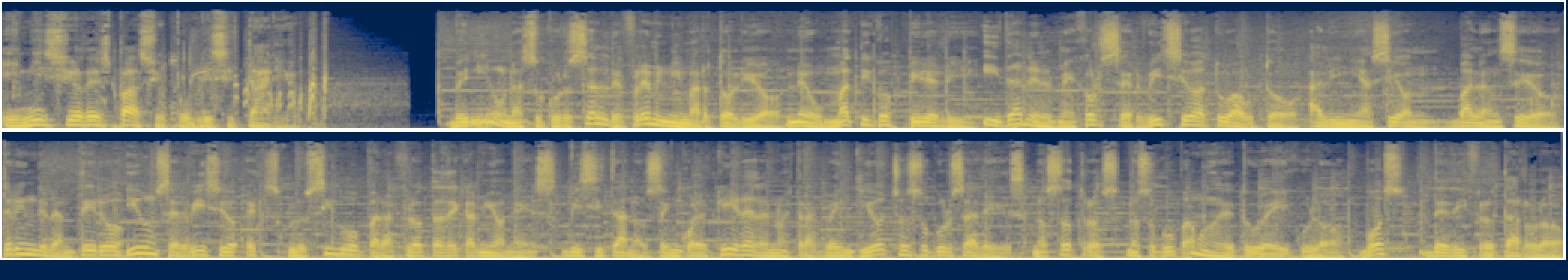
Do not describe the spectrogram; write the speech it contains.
Inicio de espacio publicitario. Vení a una sucursal de Fleming Martolio, Neumáticos Pirelli y dale el mejor servicio a tu auto. Alineación, balanceo, tren delantero y un servicio exclusivo para flota de camiones. Visítanos en cualquiera de nuestras 28 sucursales. Nosotros nos ocupamos de tu vehículo, vos de disfrutarlo.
